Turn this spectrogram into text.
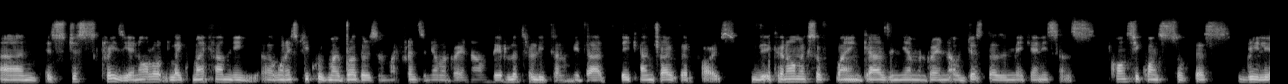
And it's just crazy. And all like my family, uh, when I speak with my brothers and my friends in Yemen right now, they're literally telling me that they can't drive their cars. The economics of buying gas in Yemen right now just doesn't make any sense. Consequences of this really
